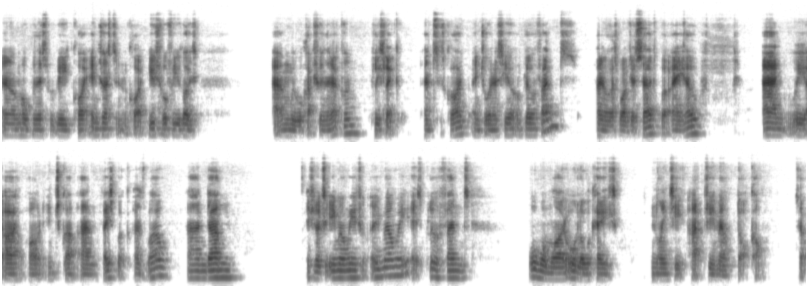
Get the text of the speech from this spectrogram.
And I'm hoping this will be quite interesting and quite useful for you guys. And we will catch you in the next one. Please like and subscribe and join us here on Blue and Friends. I know that's what I've just said, but anyhow. And we are on Instagram and Facebook as well. And um, if you'd like to email me, email me. It's blueoffends, all one word, all lowercase, 90 at gmail.com. So,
